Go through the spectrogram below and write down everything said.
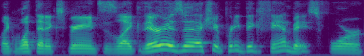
like what that experience is like. There is a, actually a pretty big fan base for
